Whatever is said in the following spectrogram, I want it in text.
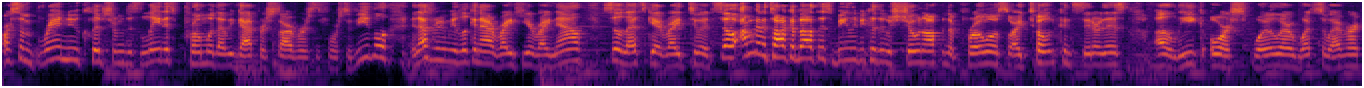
are some brand new clips from this latest promo that we got for Star vs. Force of Evil, and that's what we're going to be looking at right here, right now. So let's get right to it. So I'm going to talk about this mainly because it was shown off in the promo, so I don't consider this a leak or a spoiler whatsoever.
